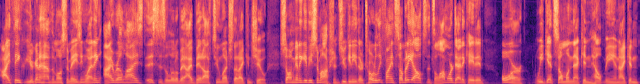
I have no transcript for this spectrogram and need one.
I think you're going to have the most amazing wedding. I realized this is a little bit. I bit off too much that I can chew. So I'm going to give you some options. You can either totally find somebody else that's a lot more dedicated, or we get someone that can help me and I can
